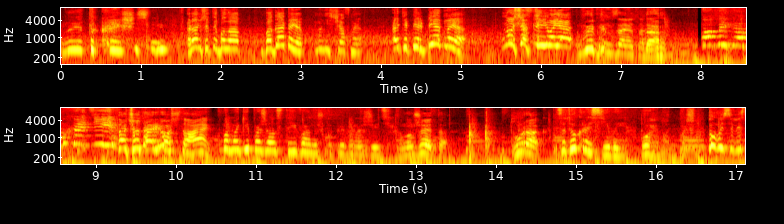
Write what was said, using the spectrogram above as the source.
Ну я такая счастливая. Раньше ты была богатая, но несчастная. А теперь бедная, но счастливая. Выпьем за это. Да. Папайка, выходи! А что ты орешь-то, а? Помоги, пожалуйста, Иванушку приворожить. Ну он же это, дурак. Зато красивый. Ой, ладно, пошли. То Василис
